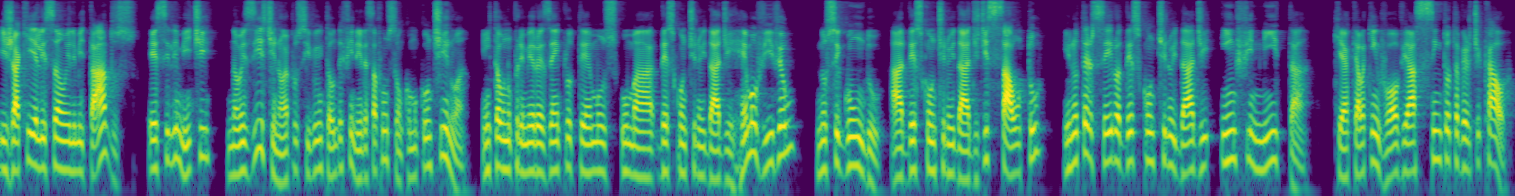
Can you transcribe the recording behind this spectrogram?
E já que eles são ilimitados, esse limite não existe, não é possível, então, definir essa função como contínua. Então, no primeiro exemplo, temos uma descontinuidade removível, no segundo, a descontinuidade de salto, e no terceiro, a descontinuidade infinita, que é aquela que envolve a assíntota vertical.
